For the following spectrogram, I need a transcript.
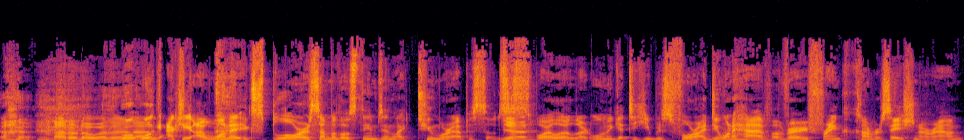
I don't know whether or Well, not. we'll actually, I want to explore some of those themes in like two more episodes. So Yeah. spoiler alert: when we get to Hebrews four, I do want to have a very frank conversation around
